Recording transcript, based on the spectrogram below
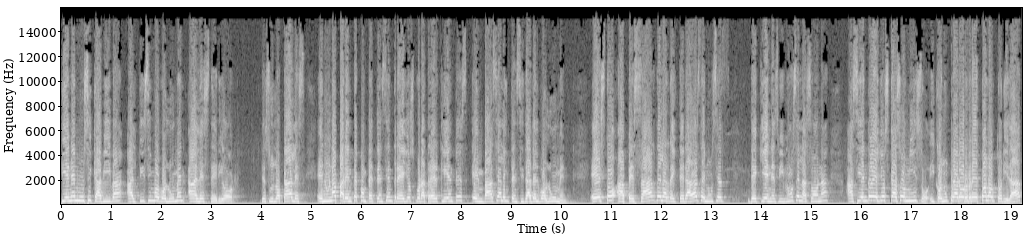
tienen música viva, altísimo volumen al exterior de sus locales, en una aparente competencia entre ellos por atraer clientes en base a la intensidad del volumen. Esto a pesar de las reiteradas denuncias de quienes vivimos en la zona, haciendo ellos caso omiso y con un claro reto a la autoridad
